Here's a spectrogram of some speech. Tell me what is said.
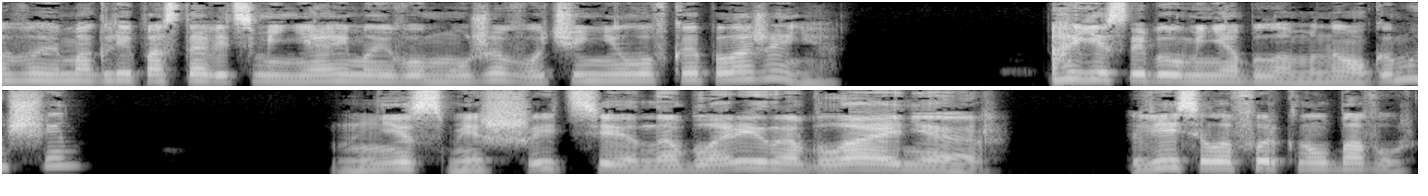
Вы могли поставить меня и моего мужа в очень неловкое положение. А если бы у меня было много мужчин? Не смешите, Набларина Блайнер, весело фыркнул Бавур.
